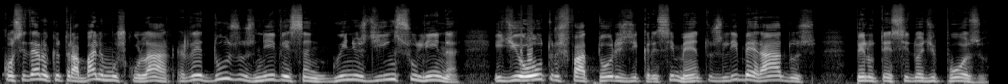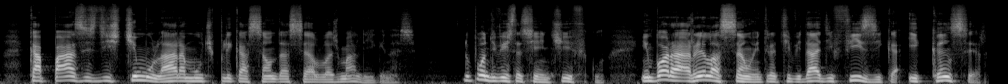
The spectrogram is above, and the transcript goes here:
consideram que o trabalho muscular reduz os níveis sanguíneos de insulina e de outros fatores de crescimento liberados pelo tecido adiposo, capazes de estimular a multiplicação das células malignas. Do ponto de vista científico, embora a relação entre atividade física e câncer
